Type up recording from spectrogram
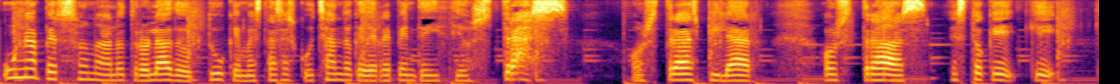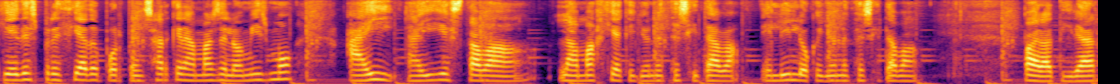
una persona al otro lado, tú que me estás escuchando, que de repente dice, ostras, ostras, Pilar, ostras, esto que, que, he despreciado por pensar que era más de lo mismo, ahí, ahí estaba la magia que yo necesitaba, el hilo que yo necesitaba para tirar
